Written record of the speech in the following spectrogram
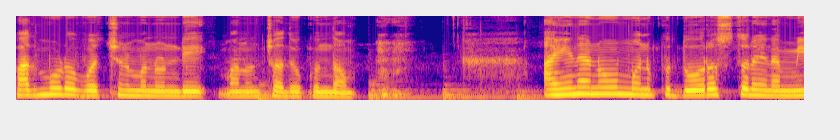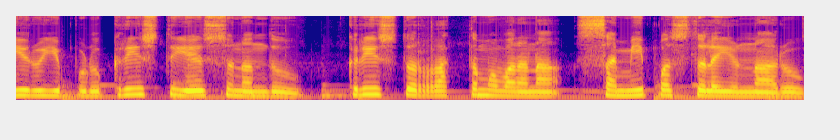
పదమూడవ వచనము నుండి మనం చదువుకుందాం. అయినను మునుపు దూరస్తులైన మీరు ఇప్పుడు క్రీస్తు యేసునందు క్రీస్తు రక్తము వలన సమీపస్తులై ఉన్నారు.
